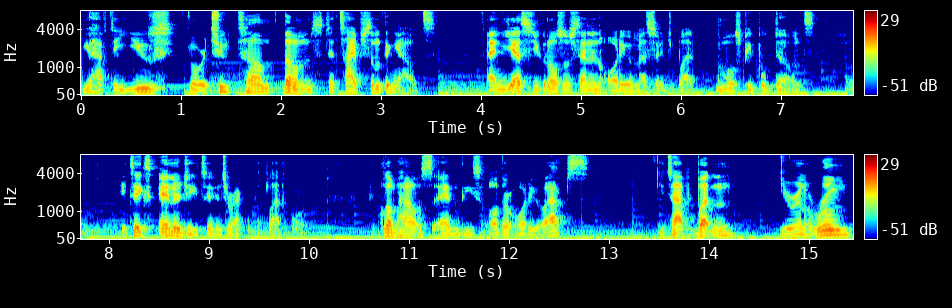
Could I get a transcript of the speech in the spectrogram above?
You have to use your two thumb- thumbs to type something out. And yes, you could also send an audio message, but most people don't. It takes energy to interact with the platform. For Clubhouse and these other audio apps, you tap a button, you're in a room,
